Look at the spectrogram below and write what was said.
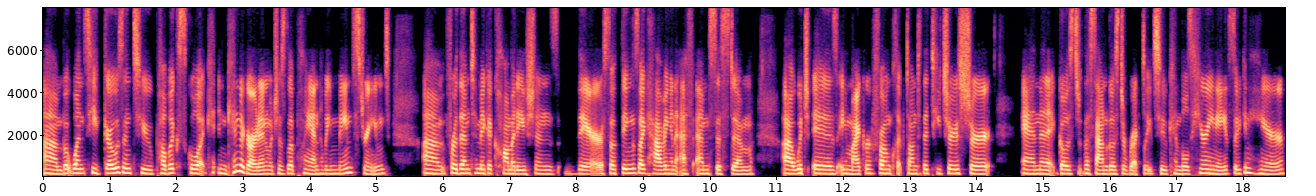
Um, but once he goes into public school at, in kindergarten, which is the plan, he'll be mainstreamed um, for them to make accommodations there. So things like having an FM system, uh, which is a microphone clipped onto the teacher's shirt, and then it goes to, the sound goes directly to Kimball's hearing aid, so he can hear.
